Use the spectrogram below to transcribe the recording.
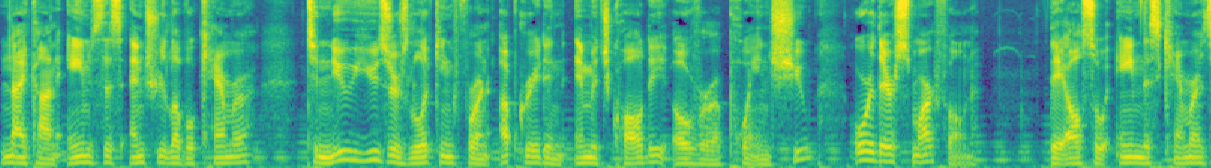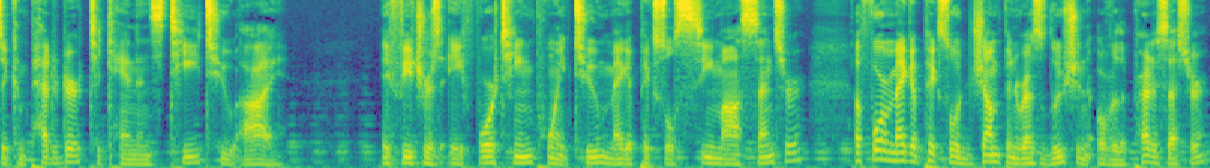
Nikon aims this entry-level camera to new users looking for an upgrade in image quality over a point and shoot or their smartphone. They also aim this camera as a competitor to Canon's T2i. It features a 14.2 megapixel CMOS sensor, a 4 megapixel jump in resolution over the predecessor.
